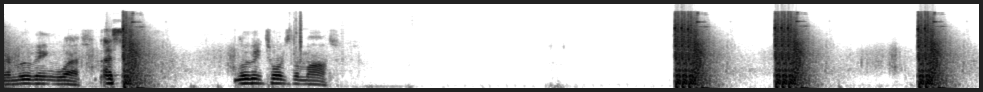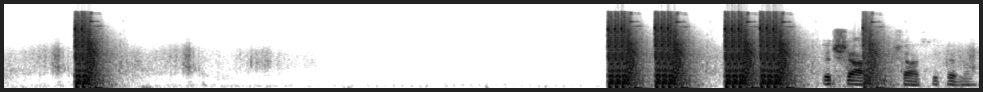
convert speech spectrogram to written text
They're moving west. I see. Moving towards the mosque. Good shot, good shot. Keep hitting them.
